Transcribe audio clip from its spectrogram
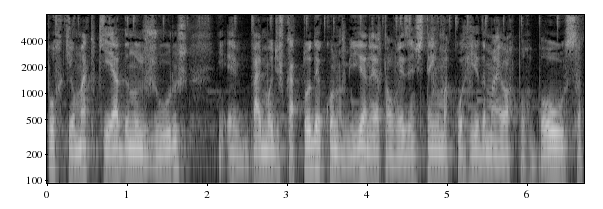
porque uma queda nos juros é, vai modificar toda a economia, né? Talvez a gente tenha uma corrida maior por bolsa,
